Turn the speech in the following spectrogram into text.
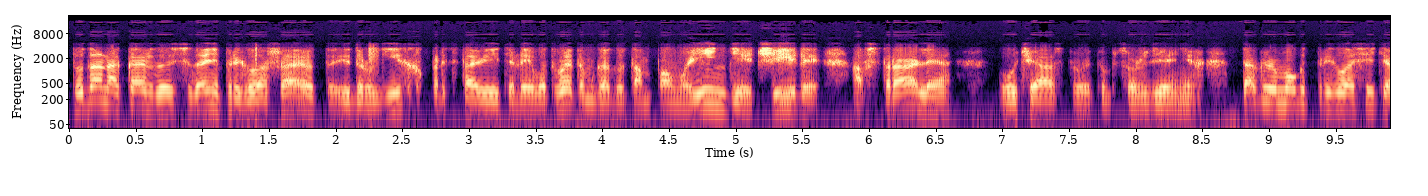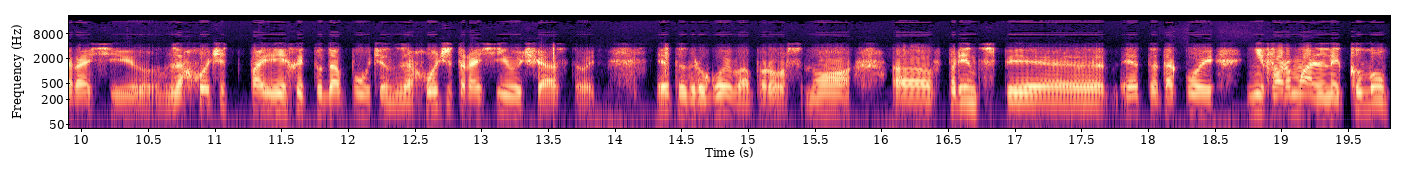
туда на каждое заседание приглашают и других представителей. Вот в этом году там, по-моему, Индия, Чили, Австралия участвуют в обсуждениях. Также могут пригласить и Россию. Захочет поехать туда Путин, захочет Россия участвовать. Это другой вопрос. Но, э, в принципе, это такой неформальный клуб,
